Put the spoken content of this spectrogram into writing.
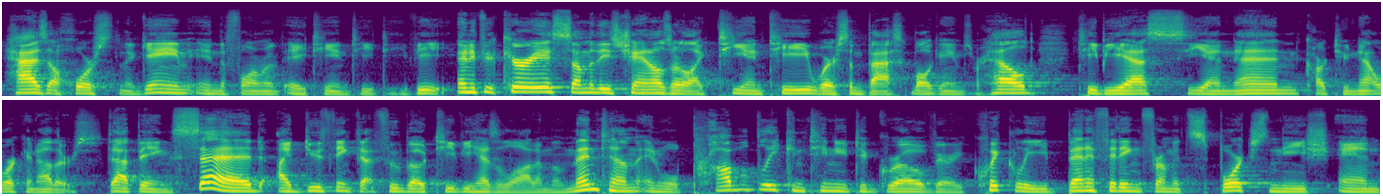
has a horse in the game in the form of AT&T TV. And if you're curious, some of these channels are like TNT where some basketball games are held, TBS, CNN, Cartoon Network and others. That being said, I do think that Fubo TV has a lot of momentum and will probably continue to grow very quickly, benefiting from its sports niche and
